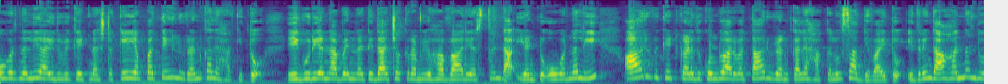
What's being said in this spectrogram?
ಓವರ್ನಲ್ಲಿ ಐದು ವಿಕೆಟ್ ನಷ್ಟಕ್ಕೆ ಎಪ್ಪತ್ತೇಳು ರನ್ ಕಲೆ ಹಾಕಿತ್ತು. ಈ ಗುರಿಯನ್ನ ಬೆನ್ನಟ್ಟಿದ ಚಕ್ರವ್ಯೂಹ ವಾರಿಯರ್ಸ್ ತಂಡ ಎಂಟು ಓವರ್ನಲ್ಲಿ ಆರು ವಿಕೆಟ್ ಕಳೆದುಕೊಂಡು ಅರವತ್ತಾರು ರನ್ ಕಲೆ ಹಾಕಲು ಸಾಧ್ಯವಾಯಿತು. ಇದರಿಂದ ಹನ್ನೊಂದು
